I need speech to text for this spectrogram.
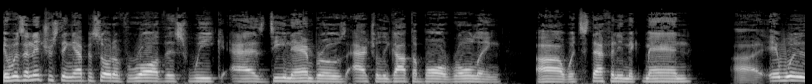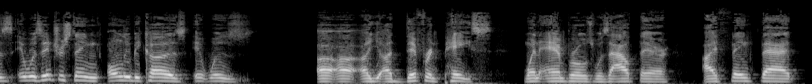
It was an interesting episode of Raw this week as Dean Ambrose actually got the ball rolling uh, with Stephanie McMahon. Uh, it was it was interesting only because it was a, a, a, different pace when Ambrose was out there. I think that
